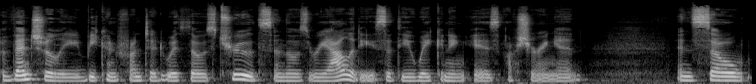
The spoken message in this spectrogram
eventually be confronted with those truths and those realities that the awakening is ushering in. And so,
